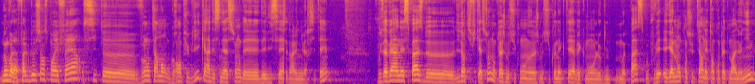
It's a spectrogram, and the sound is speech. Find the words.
Donc voilà, facdesciences.fr, site euh, volontairement grand public hein, à destination des, lycéens dans l'université. Vous avez un espace d'identification, donc là je me, suis je me suis connecté avec mon login mot de passe. Vous pouvez également consulter en étant complètement anonyme.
